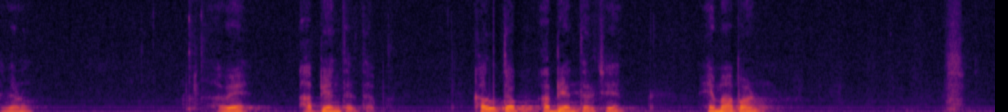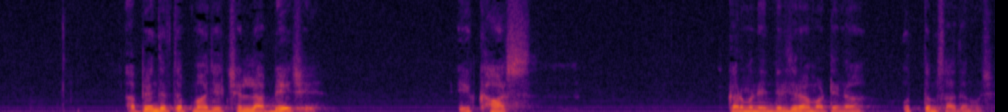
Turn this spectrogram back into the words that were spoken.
સમજાણું? હવે આભ્યંતર તપ. ખરું તપ અભ્યંતર છે. એમાં પણ અભ્યંતર તપમાં જે છેલ્લા બે છે, એ ખાસ કર્મની નિર્જરા માટેના ઉત્તમ સાધનો છે.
